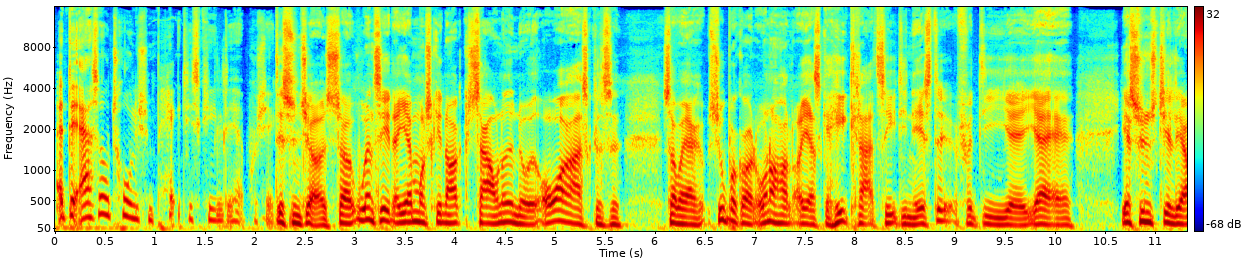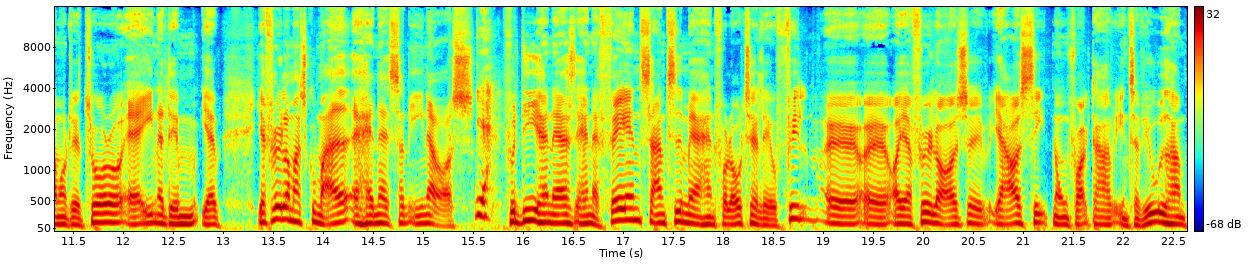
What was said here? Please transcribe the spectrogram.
at det er så utrolig sympatisk, hele det her projekt. Det synes jeg også. Så uanset at jeg måske nok savnede noget overraskelse, så var jeg super godt underholdt, og jeg skal helt klart se de næste, fordi øh, jeg, jeg synes, Guillermo del Toro er en af dem. Jeg, jeg føler mig sgu meget, at han er sådan en af os. Ja. Fordi han er, han er fan, samtidig med, at han får lov til at lave film, øh, øh, og jeg føler også, jeg har også set nogle folk, der har interviewet ham.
